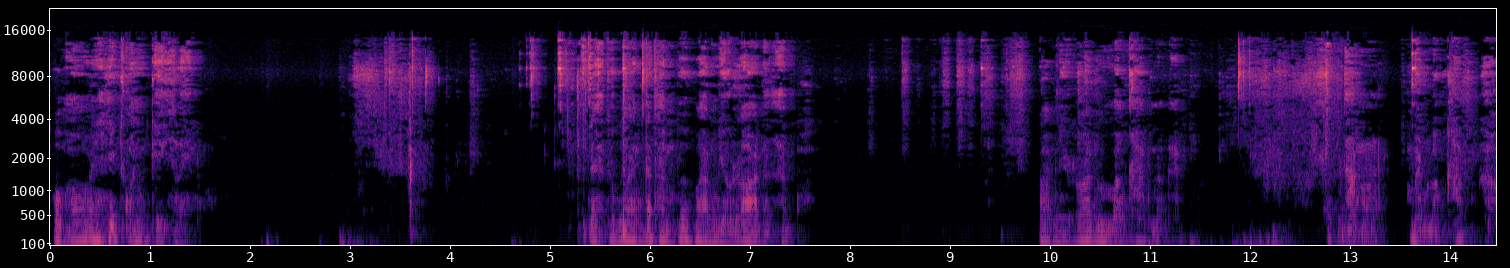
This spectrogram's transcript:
ผมไม่ใช่คนเก่งอะไร แต่ทุกวันก็ทำเพื่อความอยู่รอดนะครับ ความอยู่รอดมันบังคับนะครับสตังค์มันบังคับเรา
